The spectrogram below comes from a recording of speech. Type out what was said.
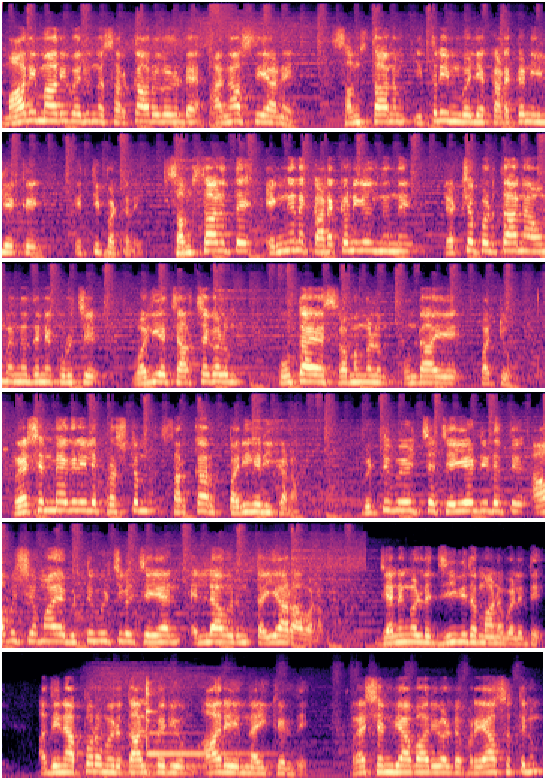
മാറി മാറി വരുന്ന സർക്കാരുകളുടെ അനാസ്ഥയാണ് സംസ്ഥാനം ഇത്രയും വലിയ കടക്കണിയിലേക്ക് എത്തിപ്പെട്ടത്. സംസ്ഥാനത്തെ എങ്ങനെ കടക്കണിയിൽ നിന്ന് രക്ഷപ്പെടുത്താനാവുമെന്നതിനെ കുറിച്ച് വലിയ ചർച്ചകളും കൂട്ടായ ശ്രമങ്ങളും ഉണ്ടായേ പറ്റൂ. റേഷൻ മേഖലയിലെ പ്രശ്നം സർക്കാർ പരിഹരിക്കണം. വിട്ടുവീഴ്ച ചെയ്യേണ്ടിടത്ത് ആവശ്യമായ വിട്ടുവീഴ്ചകൾ ചെയ്യാൻ എല്ലാവരും തയ്യാറാവണം. ജനങ്ങളുടെ ജീവിതമാണ് വലുത്. അതിനപ്പുറം ഒരു താല്പര്യവും ആരെയും നയിക്കരുത്. റേഷൻ വ്യാപാരികളുടെ പ്രയാസത്തിനും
